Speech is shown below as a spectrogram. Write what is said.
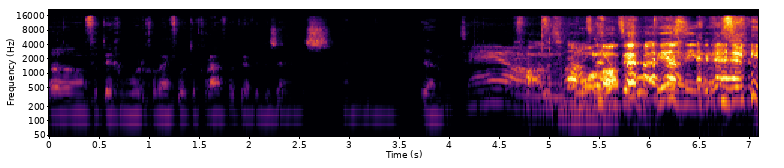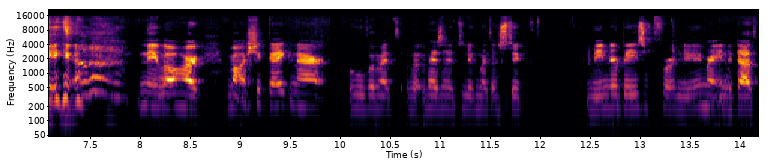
uh, vertegenwoordigen wij fotografen, graphic designers. En uh, ja. Damn. alles wat. Wat busy, busy. nee, wel hard. Maar als je kijkt naar hoe we met... Wij zijn natuurlijk met een stuk minder bezig voor nu. Maar inderdaad,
